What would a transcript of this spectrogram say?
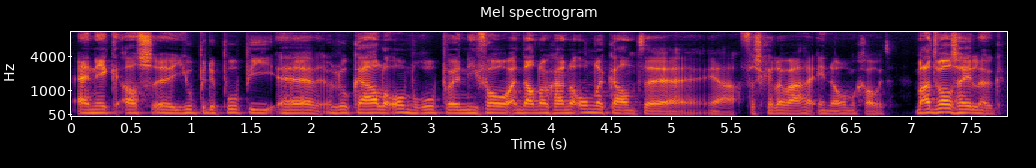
en ik als uh, Joepie de Poepie, uh, lokale omroep niveau en dan nog aan de onderkant. Ja, verschillen waren enorm groot. Maar het was heel leuk.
